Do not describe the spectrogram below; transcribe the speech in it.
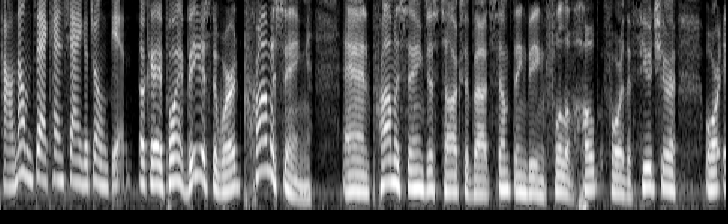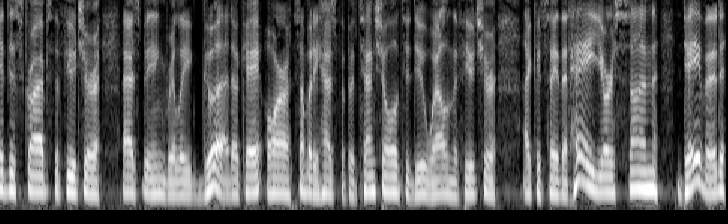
好，那我们再来看下一个重点。Okay, point B is the word promising. And promising just talks about something being full of hope for the future, or it describes the future as being really good, okay? Or somebody has the potential to do well in the future. I could say that, hey, your son David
